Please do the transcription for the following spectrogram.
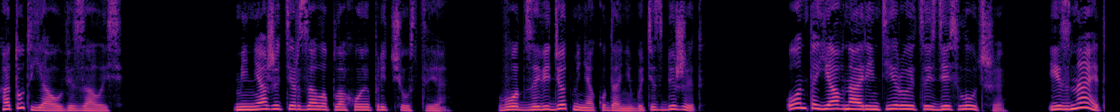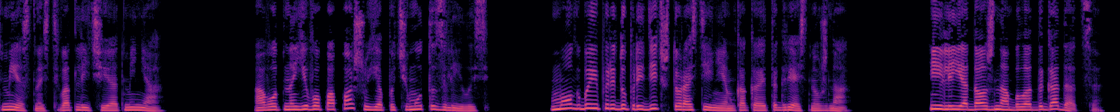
а тут я увязалась. Меня же терзало плохое предчувствие. Вот заведет меня куда-нибудь и сбежит. Он-то явно ориентируется здесь лучше и знает местность, в отличие от меня. А вот на его папашу я почему-то злилась. Мог бы и предупредить, что растениям какая-то грязь нужна. Или я должна была догадаться.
